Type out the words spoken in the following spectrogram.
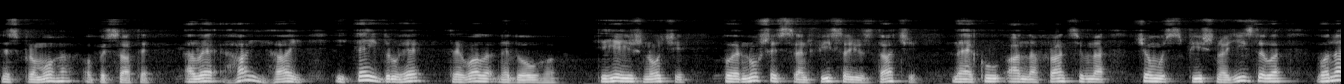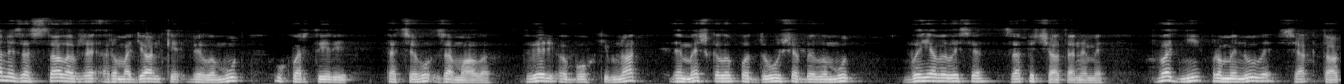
неспромога описати. Але гай, гай, і те, і друге тривало недовго. Тієї ж ночі, повернувшись з Анфісою з дачі, на яку Анна Францівна чомусь спішно їздила, вона не застала вже громадянки Біломут у квартирі, та цього замало. Двері обох кімнат, де мешкало подружжя Беломут, виявилися запечатаними. Два дні проминули сяк так.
